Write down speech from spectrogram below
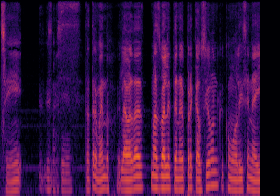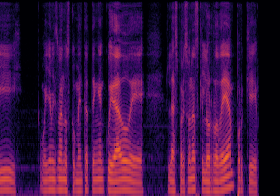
Sí, está tremendo. La verdad, más vale tener precaución, que como dicen ahí, como ella misma nos comenta, tengan cuidado de las personas que lo rodean, porque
